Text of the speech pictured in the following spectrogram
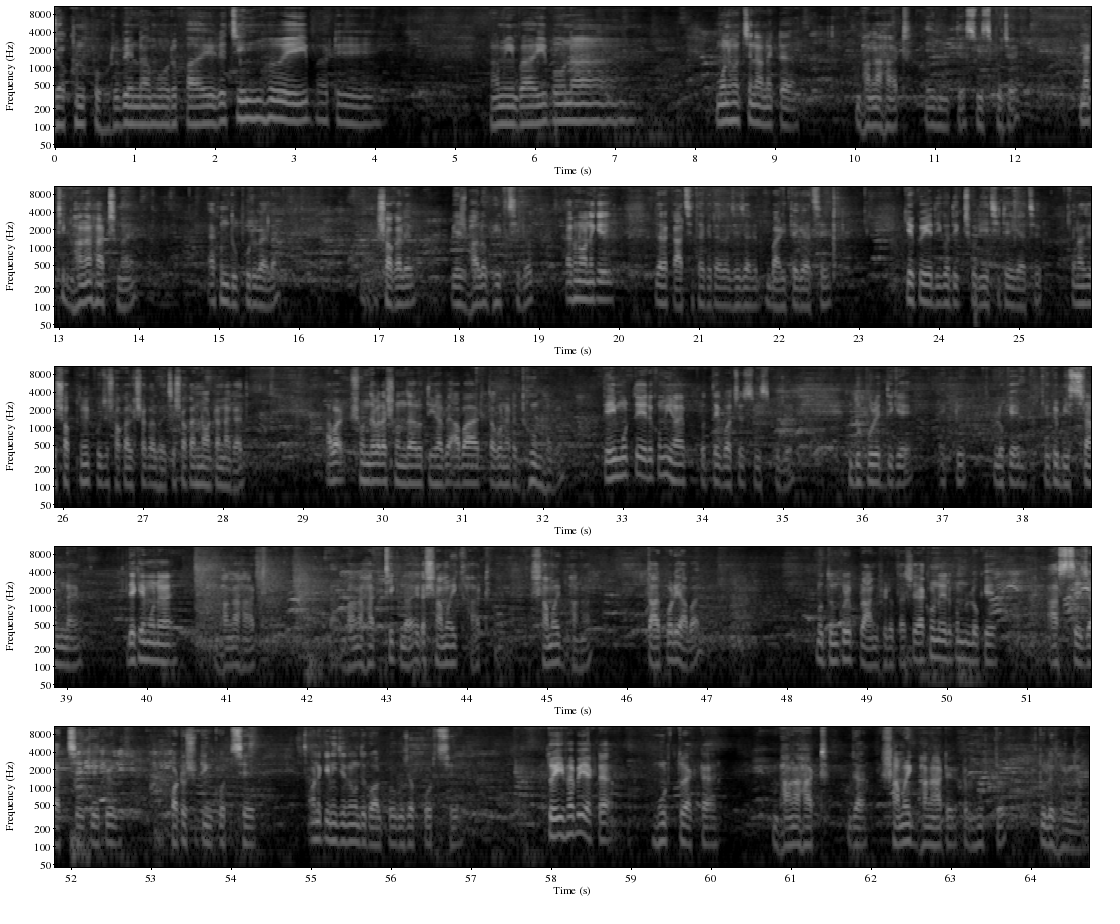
যখন পড়বে না মোর পায়ের চিহ্ন এই বাটে, আমি বাইব না। মনে হচ্ছে না অনেকটা ভাঙা হাট এই মুহূর্তে সুইচ পুজোয়। না, ঠিক ভাঙা হাট নয়, এখন দুপুরবেলা। সকালে বেশ ভালো ভিড় ছিল। এখন অনেকে যারা কাছে থাকে, তারা যে যার বাড়িতে গেছে, কেউ কেউ এদিক ওদিক ছড়িয়ে ছিটিয়ে গেছে। কেন যে সপ্তমী পুজো সকাল সকাল হয়েছে, সকাল নটা নাগাদ। আবার সন্ধ্যাবেলা সন্ধ্যা আরতি হবে, আবার তখন একটা ধুম হবে। তো এই মুহূর্তে এরকমই হয় প্রত্যেক বছর সুইচ পুজো। দুপুরের দিকে একটু লোকে কেউ কেউ বিশ্রাম নেয়। দেখে মনে হয় ভাঙা হাট। ভাঙা হাট ঠিক নয়, এটা সাময়িক হাট, সাময়িক ভাঙা। তারপরে আবার নতুন করে প্রাণ ফেরত আসে। এখন এরকম লোকে আসছে, যাচ্ছে, কেউ কেউ ফটো শুটিং করছে, অনেকে নিজেদের মধ্যে গল্প গুজব করছে। তো এইভাবেই একটা মুহূর্ত একটা ভাঙা হাট যা সাময়িক ভাঙা হাটের একটা মুহূর্ত তুলে ধরলাম।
